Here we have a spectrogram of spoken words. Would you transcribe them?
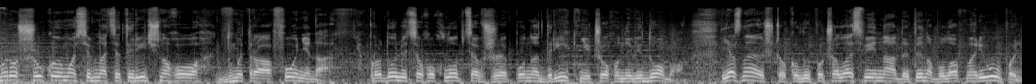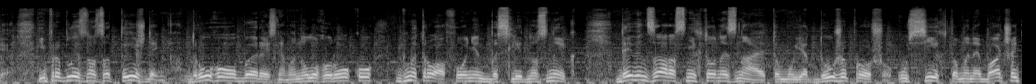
Ми розшукуємо 17-річного Дмитра Афоніна. Про долю цього хлопця вже понад рік нічого не відомо. Я знаю, що коли почалась війна, дитина була в Маріуполі, і приблизно за тиждень, 2 березня минулого року, Дмитро Афонін безслідно зник. Де він зараз, ніхто не знає. Тому я дуже прошу усіх, хто мене бачить,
